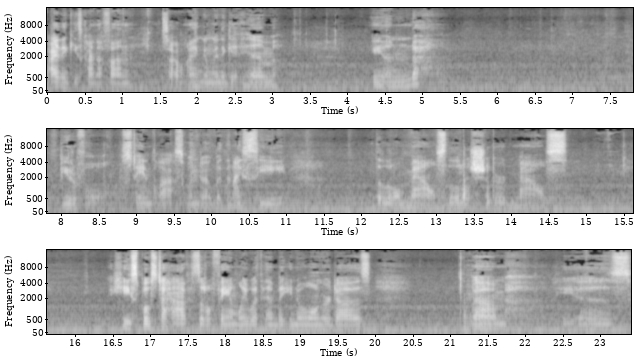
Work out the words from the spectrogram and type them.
I think he's kind of fun. So I think I'm going to get him and beautiful stained glass window. But then I see the little mouse, the little sugared mouse. He's supposed to have his little family with him, but he no longer does. Um, he is.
